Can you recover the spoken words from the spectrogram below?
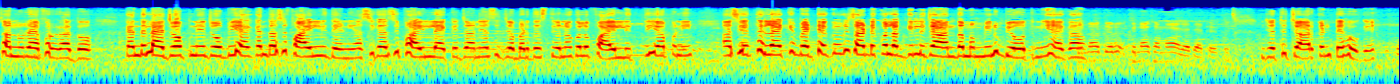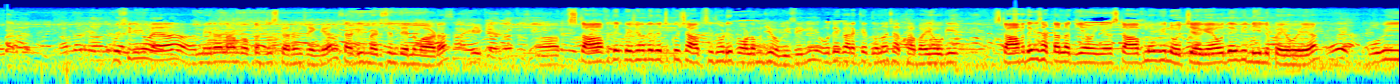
ਸਾਨੂੰ ਰੈਫਰ ਕਰ ਦਿਓ। ਕਹਿੰਦੇ ਲੈ ਜਾਓ ਆਪਣੇ ਜੋ ਵੀ ਹੈ। ਕਹਿੰਦਾ ਅਸੀਂ ਫਾਈਲ ਨਹੀਂ ਦੇਣੀ। ਅਸੀਂ ਕਿਹਾ ਅਸੀਂ ਫਾਈਲ ਲੈ ਕੇ ਜਾਣੀ ਅਸੀਂ ਜ਼ਬਰਦਸਤੀ ਉਹਨਾਂ ਕੋਲੋਂ ਫਾਈਲ ਲਿੱਤੀ ਆਪਣੀ। ਅਸੀਂ ਇੱਥੇ ਲੈ ਕੇ ਬੈਠੇ ਕਿਉਂਕਿ ਸਾਡੇ ਕੋਲ ਅੱਗੇ ਲਿਜਾਣ ਦਾ ਮੰਮੀ ਨੂੰ ਬਿਓਤ ਨਹੀਂ ਹੈਗਾ। ਕਿੰਨਾ ਚਿਰ ਕਿੰਨਾ ਸਮਾਂ ਹੋ ਗਿਆ ਬੈਠੇ ਇੱਥੇ? ਜਿੱਥੇ 4 ਘੰਟੇ ਹੋ ਗਏ। ਕੁਛ ਨਹੀਂ ਹੋਇਆ। ਮੇਰਾ ਨਾਮ ਡਾਕਟਰ ਜਸਕਰਨ ਸਿੰਘ ਹੈ। ਸਾਡੀ ਮੈਡੀਸਿਨ ਤਿੰਨ ਵਾਰਡ ਆ। ਠੀਕ ਹੈ ਸਟਾਫ ਦੇ ਪੇਸ਼ੈਂਟ ਦੇ ਵਿੱਚ ਕੁਝ ਆਪਸੀ ਥੋੜੀ ਪ੍ਰੋਬਲਮ ਜੀ ਹੋ ਗਈ ਸੀਗੀ। ਉਹਦੇ ਕਰਕੇ ਦੋਨੋਂ ਛੱਥਾ ਪਾਈ ਹੋ ਗਈ। ਸਟਾਫ ਦੇ ਵੀ ਸੱਟਾਂ ਲੱਗੀਆਂ ਹੋਈਆਂ। ਸਟਾਫ ਨੂੰ ਵੀ ਨੋਚਿਆ ਗਿਆ। ਉਹਦੇ ਵੀ ਨੀਲ ਪਏ ਹੋਏ ਆ। ਉਹ ਵੀ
